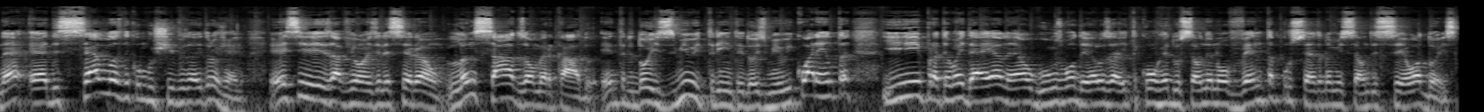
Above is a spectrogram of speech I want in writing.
né? É, de células de combustível a hidrogênio. Esses aviões eles serão lançados ao mercado entre 2030 e 2040 e, para ter uma ideia, né? Alguns modelos aí com redução de 90% da emissão de CO2.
